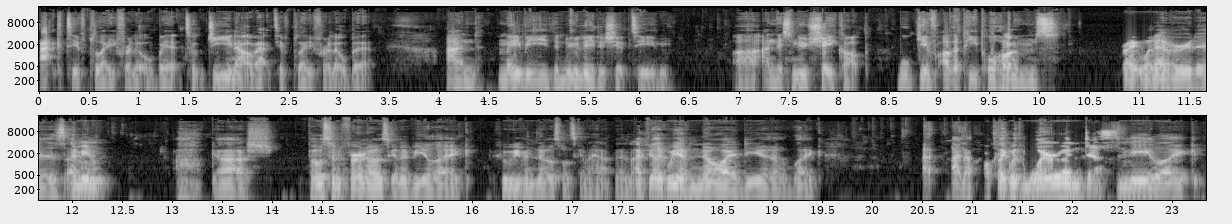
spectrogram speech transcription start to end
active play for a little bit, took Jean out of active play for a little bit, and maybe the new leadership team uh, and this new shakeup will give other people homes. right, whatever it is. I mean, oh gosh, post Inferno is gonna be like, who even knows what's gonna happen? I feel like we have no idea. Like, And I, like with Moira and Destiny, like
